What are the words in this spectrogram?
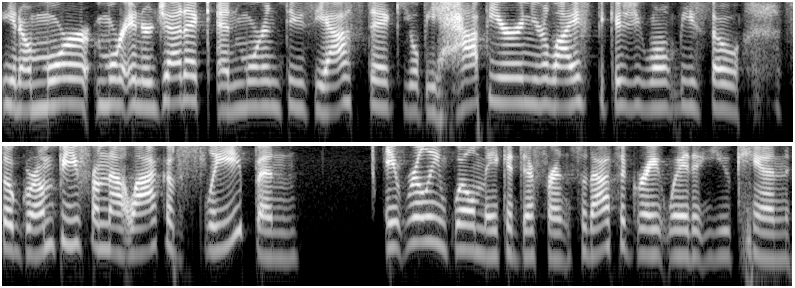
you know more more energetic and more enthusiastic. You'll be happier in your life because you won't be so so grumpy from that lack of sleep and it really will make a difference. So that's a great way that you can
